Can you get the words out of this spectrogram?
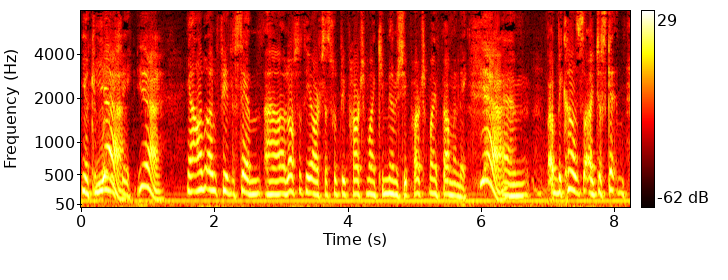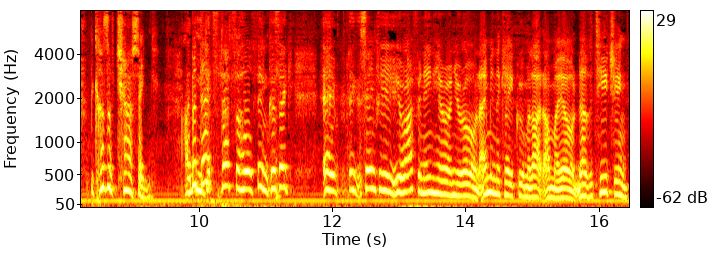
your community. yeah, Yeah, I, I feel the same. Uh, a lot of the artists would be part of my community, part of my family. yeah. Um, uh, because I just get because of chatting. I, But that's get- that's the whole thing. Because like, uh, same for you. You're often in here on your own. I'm in the cake room a lot on my own. Now the teaching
